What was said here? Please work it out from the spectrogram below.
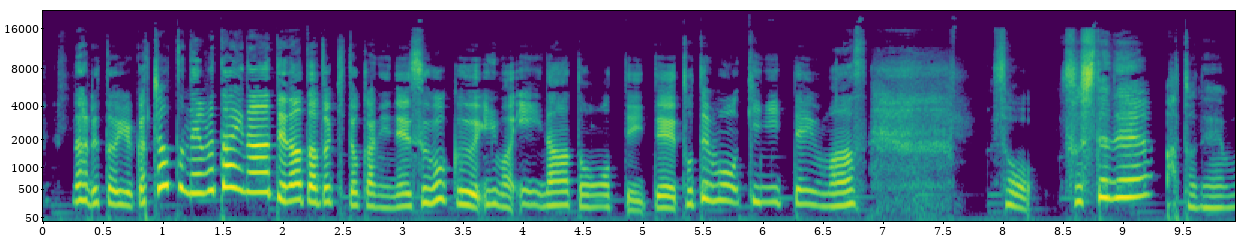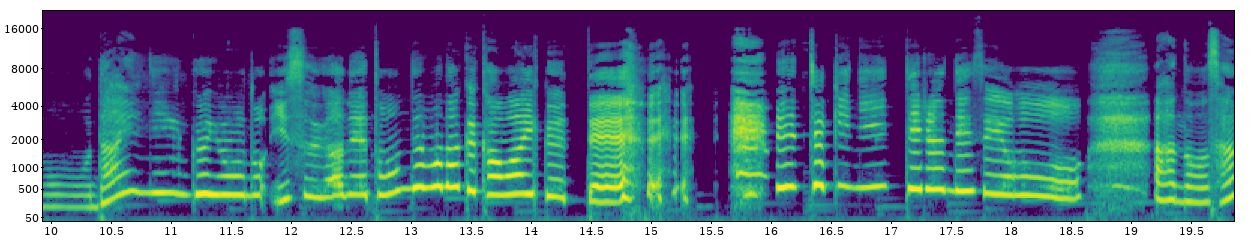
なるというか、ちょっと眠たいなーってなった時とかにね、すごく今いいなーと思っていて、とても気に入っています。そう。そしてね、あとね、もう、ダイニング用の椅子がね、とんでもなく可愛くって めっちゃ気に入ってるんですよ。あの、3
